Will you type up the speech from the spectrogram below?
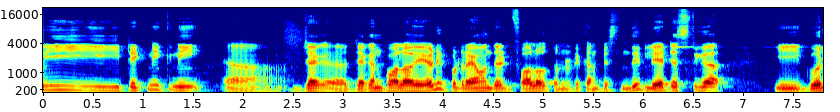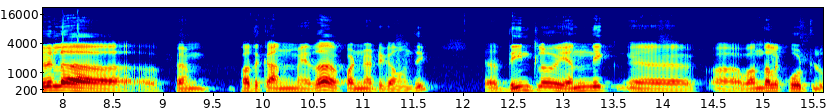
ఈ టెక్నిక్ని జగ జగన్ ఫాలో అయ్యాడు. ఇప్పుడు రేవంత్ రెడ్డి ఫాలో అవుతున్నట్టు కనిపిస్తుంది. లేటెస్ట్గా ఈ గొర్రెల పథకాన్ని మీద పడినట్టుగా ఉంది. దీంట్లో ఎన్ని వందల కోట్లు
